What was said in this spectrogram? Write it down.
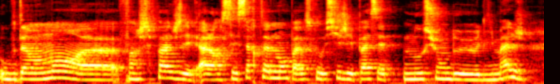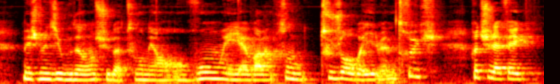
au bout d'un moment, euh, enfin, je sais pas, j'ai. Alors, c'est certainement parce que aussi j'ai pas cette notion de l'image, mais je me dis au bout d'un moment, tu dois tourner en rond et avoir l'impression de toujours envoyer le même truc. Après, tu l'as fait avec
